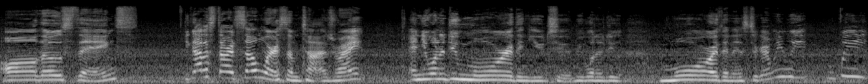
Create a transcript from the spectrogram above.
all those things. You got to start somewhere sometimes, right? And you want to do more than YouTube. You want to do more than Instagram. We, we, we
